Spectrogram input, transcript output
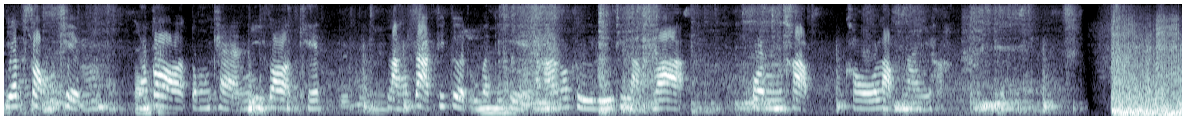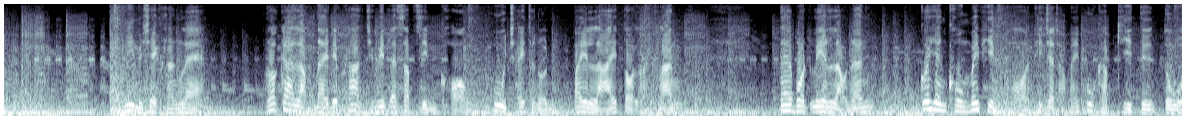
เย็บสองเข็ม แล้วก็ตรงแขนนี่ก็เคล็ดหลังจากที่เกิดอุบัติเหตุนะคะ ก็คือรู้ทีหลังว่าคนขับเขาหลับในค่ะๆนี่ไม่ใช่ครั้งแรกเพ ราะการหลับในได้พรากชีวิตและทรัพย์สินของผู้ใช้ถนนไปหลายต่อหลายครั้ง แต่บทเรียนเหล่านั้นก็ยังคงไม่เพียงพอที่จะทำให้ผู้ขับขี่ตื่นตัว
